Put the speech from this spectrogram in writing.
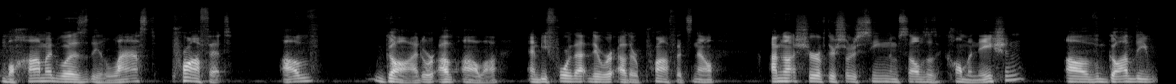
Muhammad was the last prophet of God or of Allah, and before that there were other prophets. Now, I'm not sure if they're sort of seeing themselves as a culmination of godly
